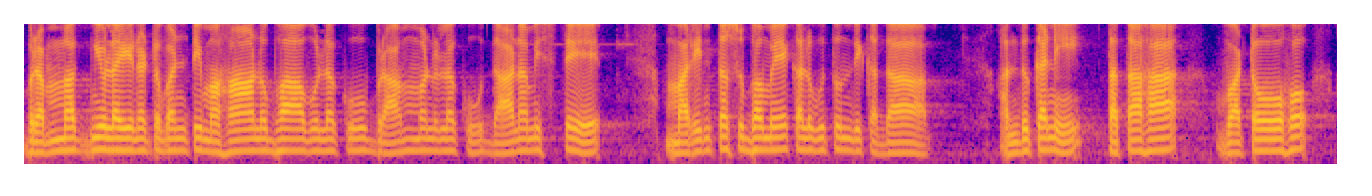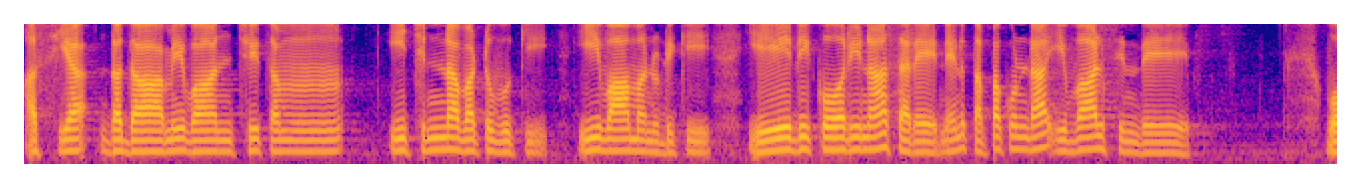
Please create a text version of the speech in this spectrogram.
బ్రహ్మజ్ఞులైనటువంటి మహానుభావులకు బ్రాహ్మణులకు దానమిస్తే మరింత శుభమే కలుగుతుంది కదా. అందుకని తత వటోహ అస్య దదామి వాంఛితం. ఈ చిన్న వటువుకి ఈ వామనుడికి ఏది కోరినా సరే నేను తప్పకుండా ఇవ్వాల్సిందే. ఓ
